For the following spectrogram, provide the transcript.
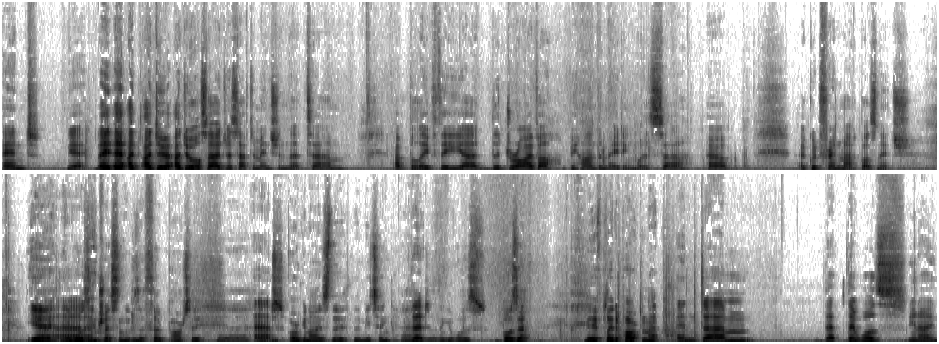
and yeah I, I, I do I do also I just have to mention that um, I believe the uh, the driver behind the meeting was uh, our, a good friend Mark Bosnich Yeah, it was Um, interesting. It was a third party uh, that organised the, the meeting, and that- I think it was Bozza may have played a part in that. and um, that there was, you know,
